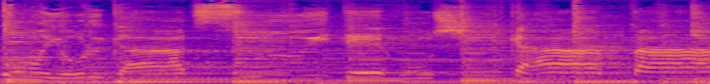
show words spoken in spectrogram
この夜が続いて欲しかった。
